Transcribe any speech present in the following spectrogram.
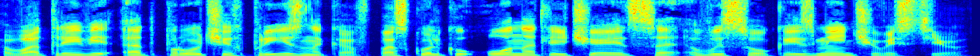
в отрыве от прочих признаков, поскольку он отличается высокой изменчивостью.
